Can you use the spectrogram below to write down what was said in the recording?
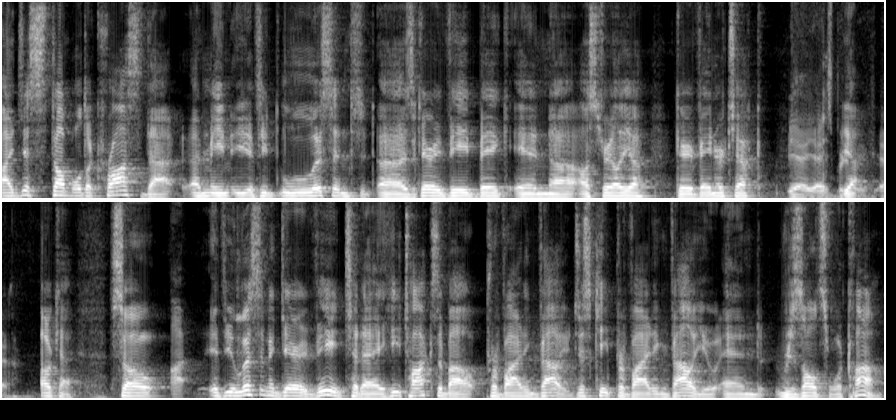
I just stumbled across that. I mean, if you listen to uh, is Gary Vee big in uh, Australia? Gary Vaynerchuk. Yeah, yeah, it's pretty yeah. big. Yeah. Okay. So uh, if you listen to Gary Vee today, he talks about providing value. Just keep providing value, and results will come.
